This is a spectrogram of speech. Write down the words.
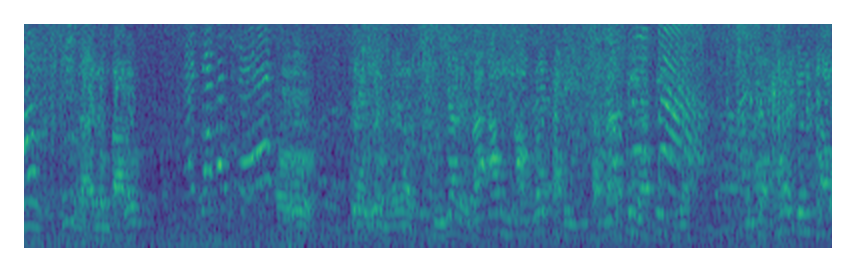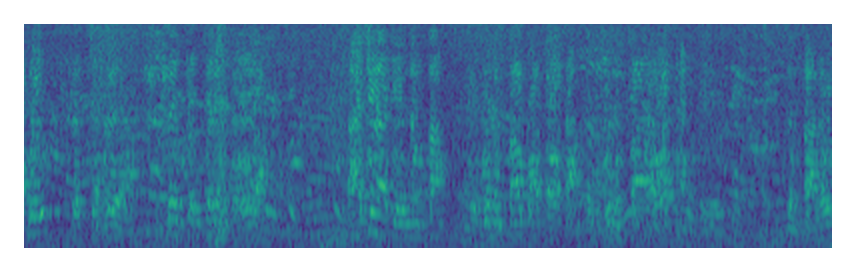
嗯。来，冷巴喽。来，加个来。哦。对，没有没有，暑假礼拜，阿姆老哥带你上那边啊，边啊，你在开跟他回，对对对啊，对对对对对啊，来最后一个两包，哎，这两包我包到，这两包我谈的，两包都，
